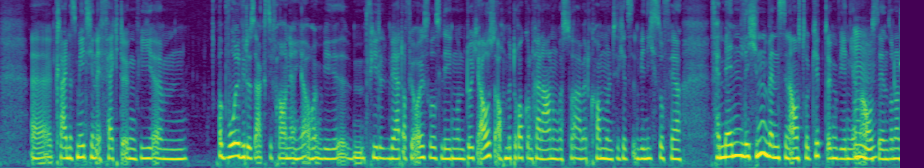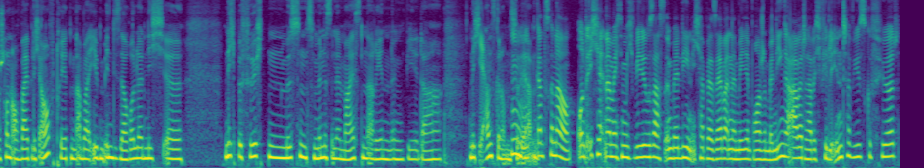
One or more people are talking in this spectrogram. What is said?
äh, kleines Mädchen-Effekt irgendwie. Ähm, obwohl, wie du sagst, die Frauen ja hier auch irgendwie ähm, viel Wert auf ihr Äußeres legen und durchaus auch mit Rock und keine Ahnung was zur Arbeit kommen und sich jetzt irgendwie nicht so ver vermännlichen, wenn es den Ausdruck gibt, irgendwie in ihrem mhm. Aussehen, sondern schon auch weiblich auftreten, aber eben in dieser Rolle nicht, äh, nicht befürchten müssen, zumindest in den meisten Arenen irgendwie da nicht ernst genommen zu hm, werden. Ganz genau. Und ich erinnere mich nämlich, wie du sagst, in Berlin. Ich habe ja selber in der Medienbranche in Berlin gearbeitet, habe ich viele Interviews geführt.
